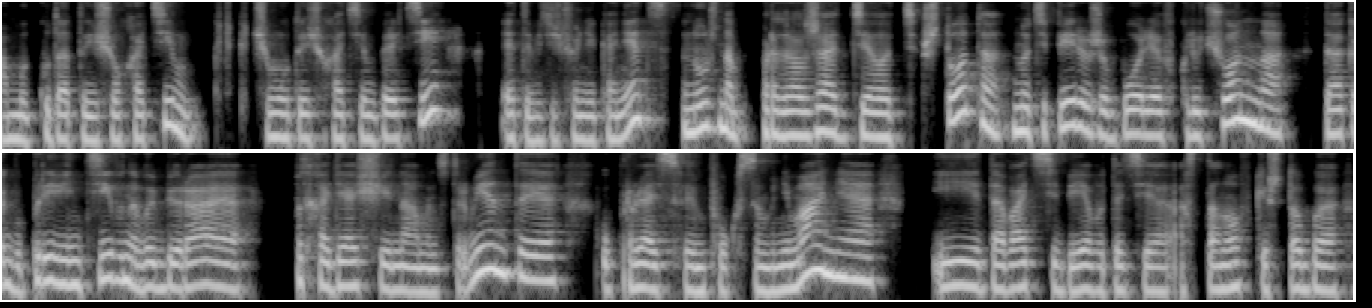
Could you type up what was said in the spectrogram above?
а мы куда-то еще хотим, к чему-то еще хотим прийти, это ведь еще не конец. Нужно продолжать делать что-то, но теперь уже более включенно, да, как бы превентивно выбирая подходящие нам инструменты, управлять своим фокусом внимания и давать себе вот эти остановки, чтобы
